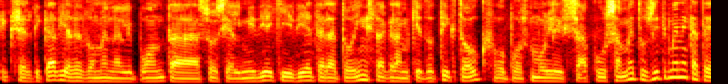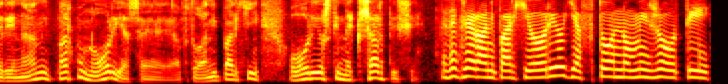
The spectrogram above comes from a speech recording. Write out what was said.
Εξαιρετικά διαδεδομένα λοιπόν τα social media και ιδιαίτερα το Instagram και το TikTok όπως μόλις ακούσαμε. Το ζήτημα είναι Κατερίνα αν υπάρχουν όρια σε αυτό, αν υπάρχει όριο στην εξάρτηση. Δεν ξέρω αν υπάρχει όριο, γι' αυτό νομίζω ότι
